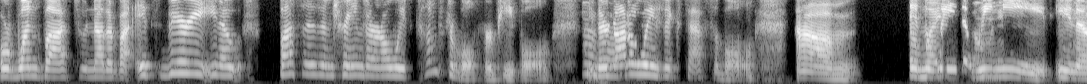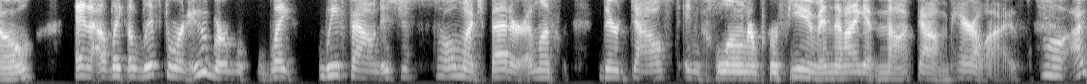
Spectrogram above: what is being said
or one bus to another bus. It's very, you know, buses and trains aren't always comfortable for people, they're not always accessible. Um, in the way that we need, you know, and uh, like a Lyft or an Uber, like we found is just so much better unless they're doused in cologne or perfume and then I get knocked out and paralyzed. Well, I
